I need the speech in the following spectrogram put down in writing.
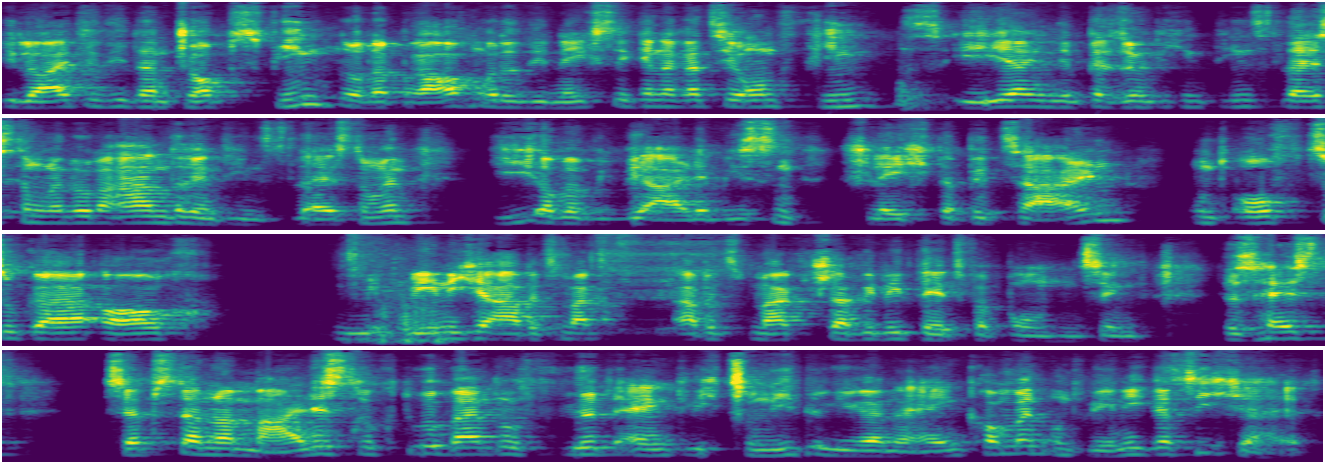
die Leute, die dann Jobs finden oder brauchen oder die nächste Generation, finden es eher in den persönlichen Dienstleistungen oder anderen Dienstleistungen, die aber, wie wir alle wissen, schlechter bezahlen und oft sogar auch mit weniger Arbeitsmarkt, Arbeitsmarktstabilität verbunden sind. Das heißt, selbst der normale Strukturwandel führt eigentlich zu niedrigeren Einkommen und weniger Sicherheit.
